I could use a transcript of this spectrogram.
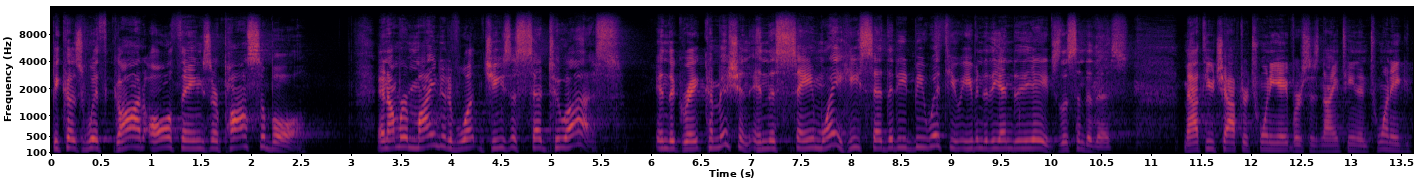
because with God, all things are possible. And I'm reminded of what Jesus said to us in the Great Commission in the same way. He said that he'd be with you even to the end of the age. Listen to this. Matthew chapter 28, verses 19 and 20.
